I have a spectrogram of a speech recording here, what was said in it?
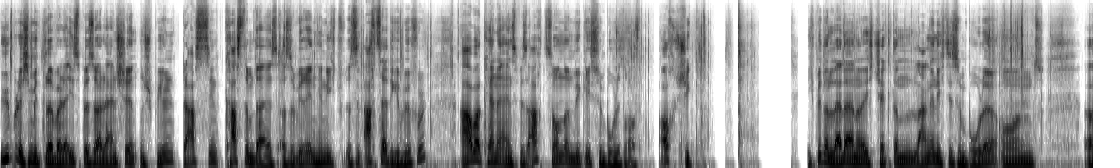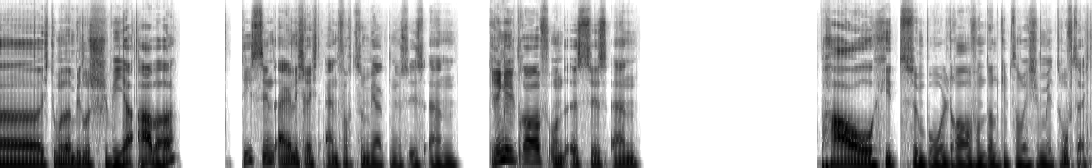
üblich mittlerweile ist bei so alleinstehenden Spielen, das sind Custom Dice. Also wir reden hier nicht, das sind achtseitige Würfel, aber keine 1 bis 8, sondern wirklich Symbole drauf. Auch schick. Ich bin dann leider einer, ich check dann lange nicht die Symbole und äh, ich tue mir da ein bisschen schwer, aber die sind eigentlich recht einfach zu merken. Es ist ein Kringel drauf und es ist ein Pow-Hit-Symbol drauf und dann gibt es noch welche mit Rufzeichen.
